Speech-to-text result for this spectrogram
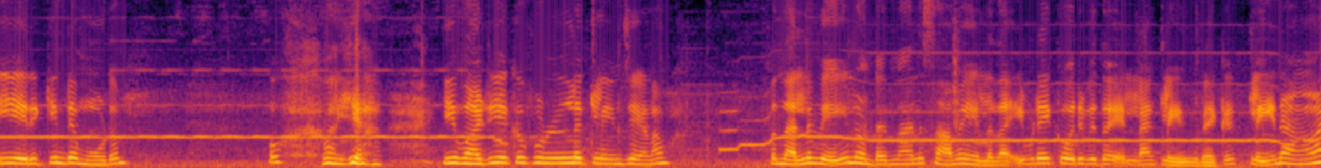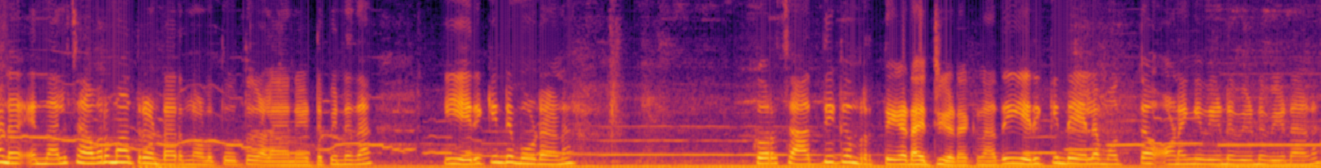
ഈ എരിക്കിന്റെ മൂടും. ഓ വയ്യ. ഈ വഴിയൊക്കെ ഫുള്ള് ക്ലീൻ ചെയ്യണം. ഇപ്പം നല്ല വെയിലുണ്ട് എന്നാലും സമയമില്ല. ഇവിടെയൊക്കെ ഒരുവിധം എല്ലാം ക്ലീൻ ഇവിടെയൊക്കെ ക്ലീൻ ആണ് എന്നാലും ചവർ മാത്രമേ ഉണ്ടായിരുന്നുള്ളൂ തൂത്ത് കളയാനായിട്ട്. പിന്നെ ഇതാ ഈ എരിക്കിന്റെ മൂടാണ്. കുറച്ചധികം വൃത്തികേടായിട്ട് കിടക്കണം. അത് ഈ എരിക്കിന്റെ ഇല മൊത്തം ഉണങ്ങി വീണ് വീണ് വീണാണ്.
